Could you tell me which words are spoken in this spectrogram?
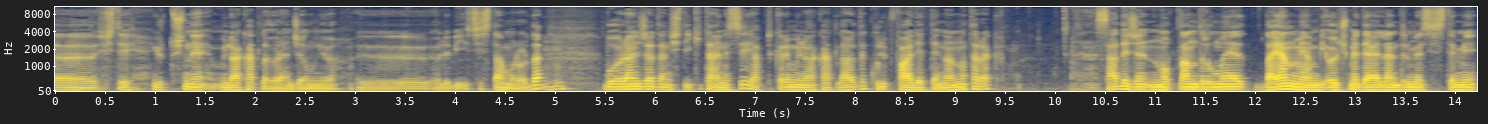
Ee, işte yurt dışına mülakatla öğrenci alınıyor. Ee, öyle bir sistem var orada. Bu öğrencilerden işte iki tanesi yaptıkları mülakatlarda kulüp faaliyetlerini anlatarak sadece notlandırılmaya dayanmayan bir ölçme değerlendirme sistemi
